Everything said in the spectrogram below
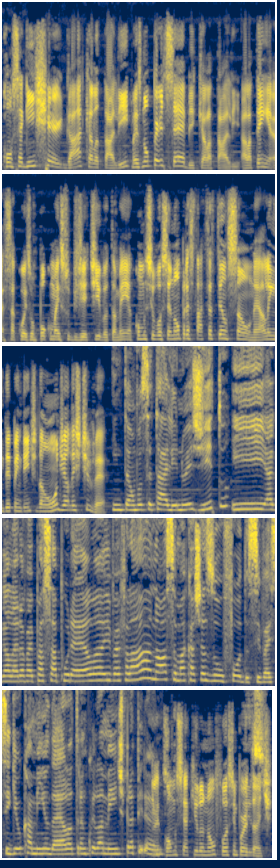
consegue enxergar que ela tá ali, mas não percebe que ela tá ali. Ela tem essa coisa um pouco mais subjetiva também, é como se você não prestasse atenção, né? Ela é independente de onde ela estiver. Então você tá ali no Egito e a galera vai passar por ela e vai falar: ah, nossa, uma caixa azul, foda-se, vai seguir o caminho dela tranquilamente pra É pirâmide. como se aquilo não fosse importante.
